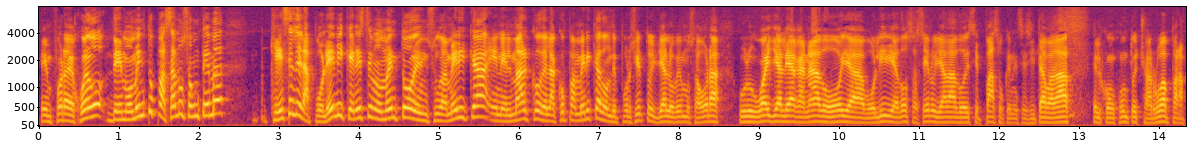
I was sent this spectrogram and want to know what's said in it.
en Fuera de Juego. De momento pasamos a un tema que es el de la polémica en este momento en Sudamérica, en el marco de la Copa América, donde por cierto ya lo vemos ahora, Uruguay ya le ha ganado hoy a Bolivia 2 a 0, ya ha dado ese paso que necesitaba dar el conjunto charrúa para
